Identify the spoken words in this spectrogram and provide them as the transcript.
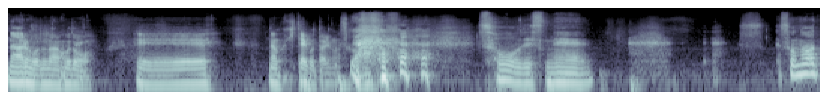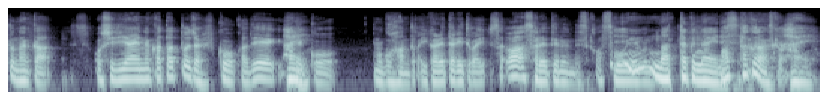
なるほどなるほど、はい。へえなんか聞きたいことありますか？そうですね。そその後なんかお知り合いの方とじゃあ福岡ではい。結構、もうご飯とか行かれたりとかさはされてるんですか？そういう、全くないです。全くなんですか？はい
